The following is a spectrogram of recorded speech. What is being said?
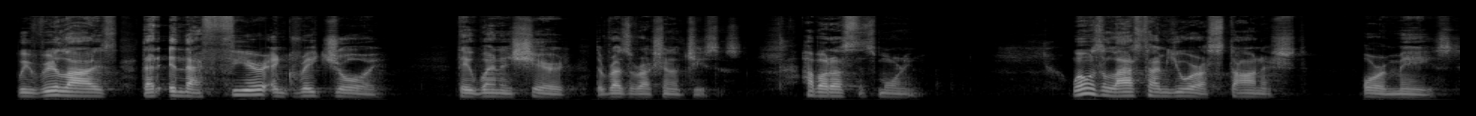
we realized that in that fear and great joy, they went and shared the resurrection of Jesus. How about us this morning? When was the last time you were astonished or amazed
